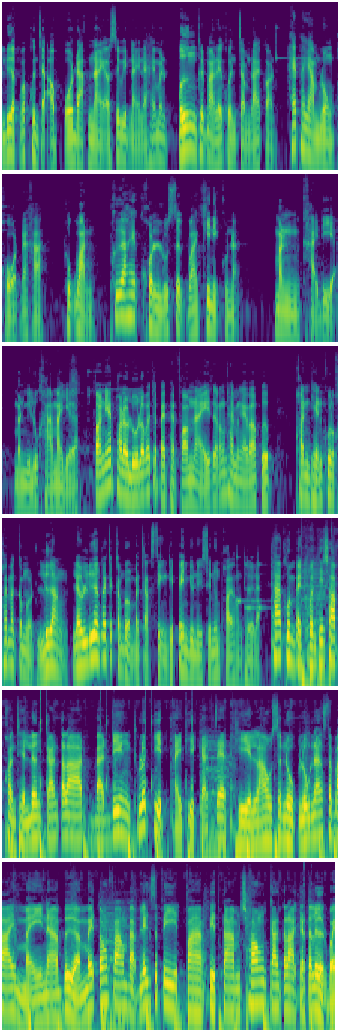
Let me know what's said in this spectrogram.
เลือกว่าคุณจะเอาโปรดักต์ไหน เอาสวิตไหนนะให้มันปึ้งขึ้นมาให้คนจำได้ก่อน ให้พยายามลงโพสต์นะคะ ทุกวันเพื่อให้คนรู้สึกว่าคลินิกคุณอะมันขายดีอะมันมีลูกค้ามาเยอะ ตอนนี้พอเรารู้แล้วว่าจะไปแพลตฟอร์มไหนจะต้องทำยังไงบ้างปุ๊บ คอนเทนต์คุณค่อยมากำหนดเรื่อง แล้วเรื่องก็จะกำหนดมาจากสิ่งที่เป็นยูนิซิ l ิ n พอยต์ของเธอแหละ ถ้าคุณเป็นคนที่ชอบคอนเทนต์เรื่องการตลาดแบดดิ้งธุรกิจไอทีแกจ e t ที่เล่าสนุกลุกนั่งสบาย ไม่น่าเบื่อไม่ต้องฟังแบบเร่งสปีดฝากติดตามช่องการตลาดการตะเลิดไว้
